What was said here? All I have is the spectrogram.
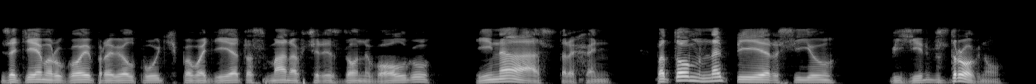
затем рукой провел путь по воде от османов через Дон и Волгу и на Астрахань, потом на Персию. Визирь вздрогнул. —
